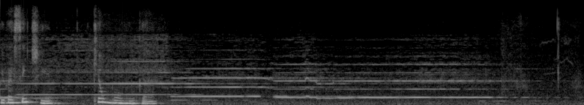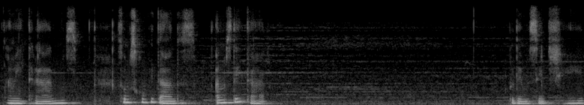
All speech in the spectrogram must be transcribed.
e vai sentir que é um bom lugar. Ao entrarmos, somos convidados a nos deitar. Podemos sentir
